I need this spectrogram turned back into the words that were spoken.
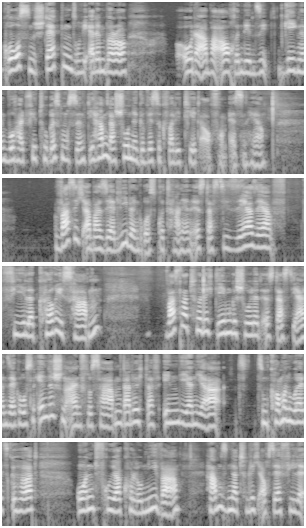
großen Städten, so wie Edinburgh oder aber auch in den Gegenden, wo halt viel Tourismus sind, die haben da schon eine gewisse Qualität auch vom Essen her. Was ich aber sehr liebe in Großbritannien ist, dass die sehr, sehr viele Currys haben, was natürlich dem geschuldet ist, dass die einen sehr großen indischen Einfluss haben, dadurch, dass Indien ja zum Commonwealth gehört und früher Kolonie war, haben sie natürlich auch sehr viele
